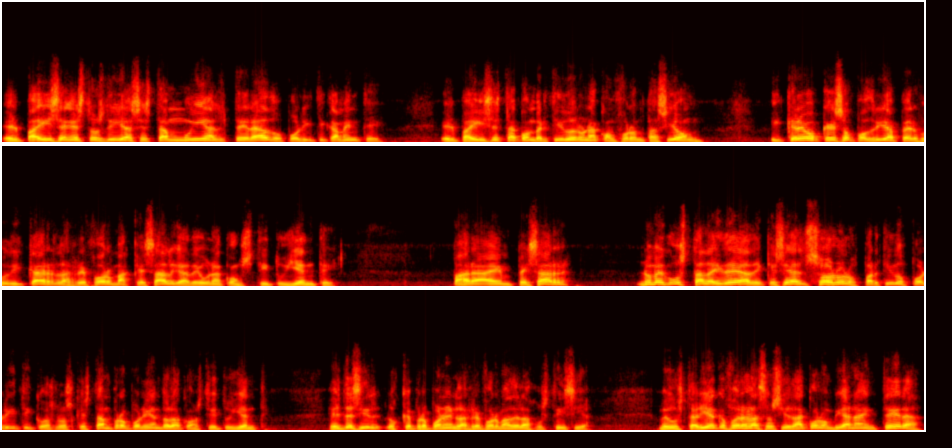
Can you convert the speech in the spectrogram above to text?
El país en estos días está muy alterado políticamente. El país está convertido en una confrontación y creo que eso podría perjudicar las reformas que salga de una constituyente. Para empezar, no me gusta la idea de que sean solo los partidos políticos los que están proponiendo la constituyente, es decir, los que proponen la reforma de la justicia. Me gustaría que fuera la sociedad colombiana entera,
